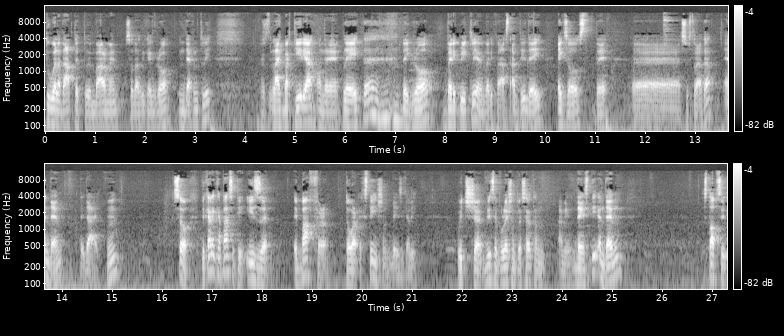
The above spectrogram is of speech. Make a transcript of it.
too well adapted to the environment so that we can grow indefinitely. Like bacteria on the plate, they grow very quickly and very fast until they exhaust the uh, substrata and then they die. Hmm? So the carrying capacity is uh, a buffer toward extinction, basically, which uh, brings the population to a certain, I mean, density, and then stops it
